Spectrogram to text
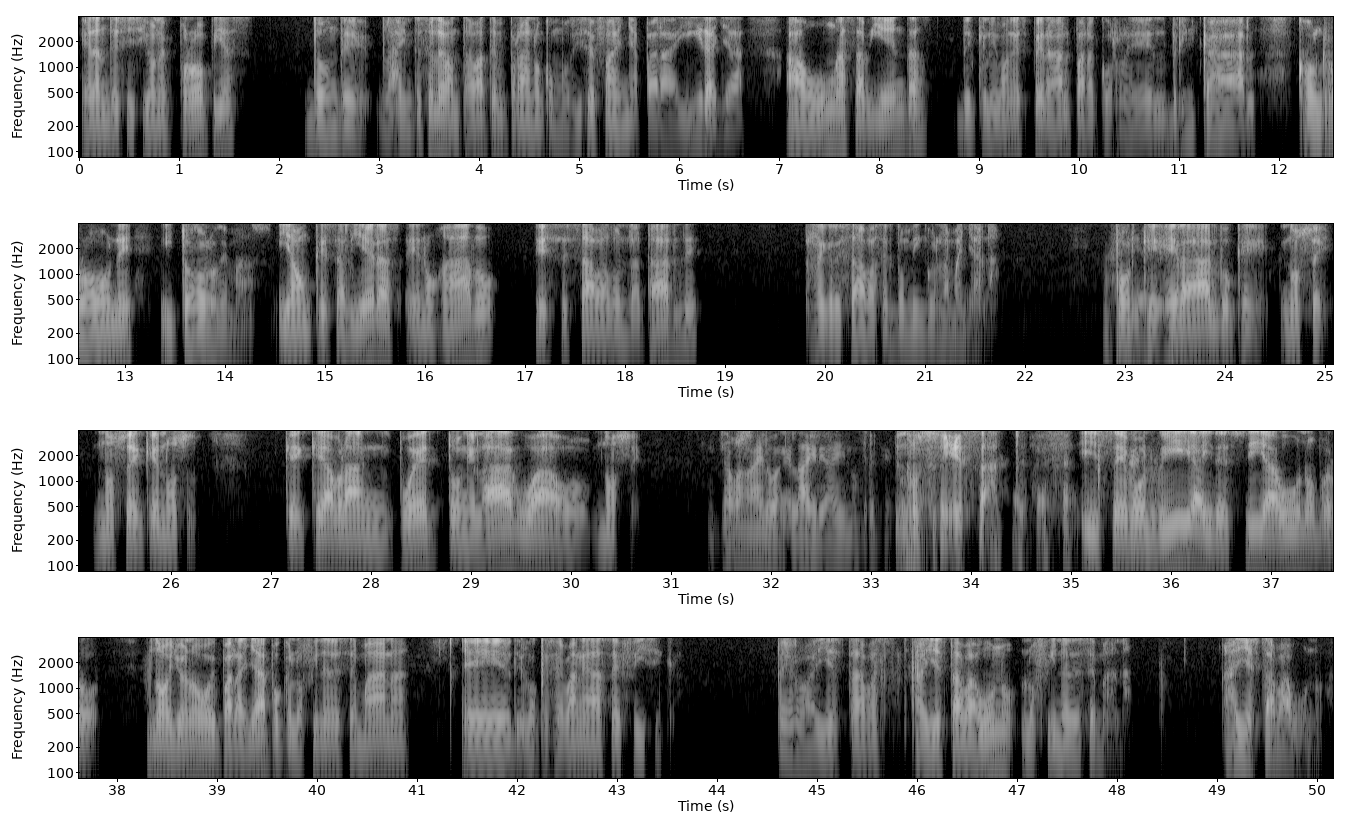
Eran decisiones propias donde la gente se levantaba temprano, como dice Faña, para ir allá, aún a sabiendas de que lo iban a esperar para correr, brincar, con Rone y todo lo demás. Y aunque salieras enojado ese sábado en la tarde, regresabas el domingo en la mañana. Porque era algo que, no sé, no sé qué nos, qué, habrán puesto en el agua o no sé Echaban algo en el aire ahí, no sé qué. No sé, exacto. Y se volvía y decía uno, pero no, yo no voy para allá porque los fines de semana eh, lo que se van es hacer física. Pero ahí estaba, ahí estaba uno los fines de semana. Ahí estaba uno.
